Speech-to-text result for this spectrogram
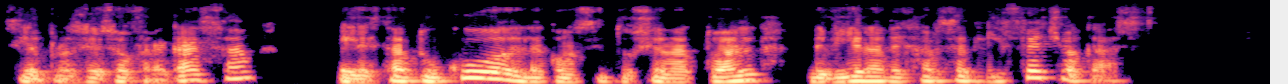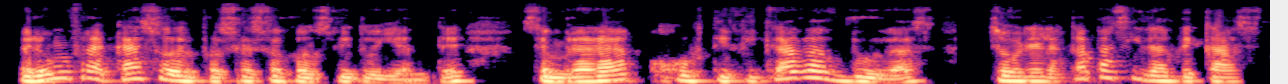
Si el proceso fracasa, el statu quo de la Constitución actual debiera dejar satisfecho a Cast pero un fracaso del proceso constituyente sembrará justificadas dudas sobre la capacidad de Cast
